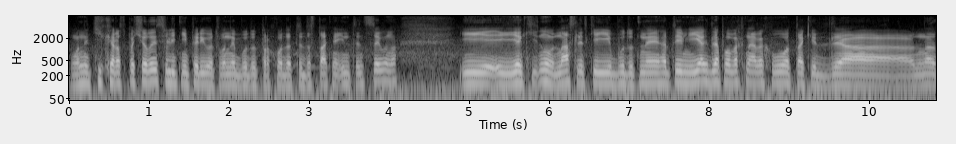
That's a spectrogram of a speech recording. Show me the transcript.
вони тільки розпочались в літній період, вони будуть проходити достатньо інтенсивно. І які, ну, наслідки її будуть негативні як для поверхневих вод, так і для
